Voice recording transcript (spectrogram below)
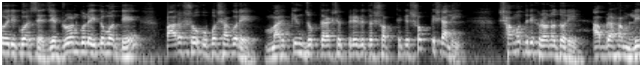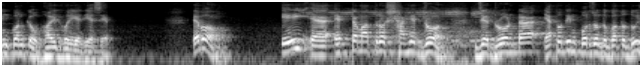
তৈরি করছে, যে ড্রোনগুলো ইতিমধ্যে পারস্য উপসাগরে মার্কিন যুক্তরাষ্ট্রে প্রেরিত সবথেকে শক্তিশালী সামুদ্রিক রণতরী আব্রাহাম লিঙ্কনকেও ভয় ধরিয়ে দিয়েছে। এবং এই একটা মাত্র শাহেদ ড্রোন যে ড্রোনটা এতদিন পর্যন্ত, গত দুই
